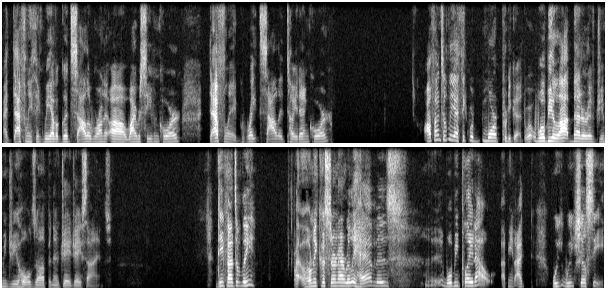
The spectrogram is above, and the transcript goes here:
I definitely think we have a good, solid run, uh, wide receiving corps. Definitely a great, solid tight end corps. Offensively, I think we're more pretty good. We'll be a lot better if Jimmy G holds up and if JJ signs. Defensively, the only concern I really have is uh, will be played out. I mean, I we we shall see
